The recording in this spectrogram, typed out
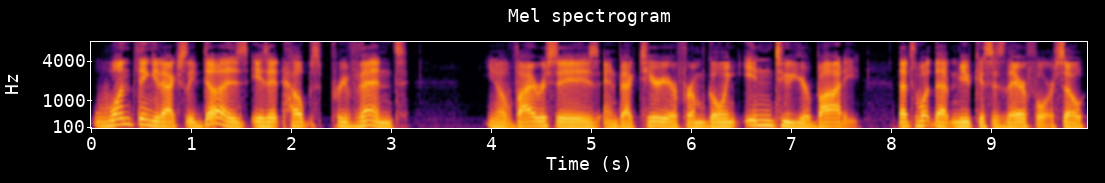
one thing it actually does is it helps prevent you know viruses and bacteria from going into your body. That's what that mucus is there for. So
